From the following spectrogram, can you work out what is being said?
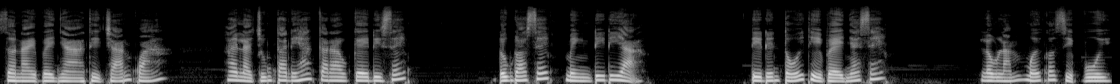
Giờ này về nhà thì chán quá. Hay là chúng ta đi hát karaoke đi sếp? Đúng đó sếp, mình đi đi ạ. Đi đến tối thì về nhé sếp. Lâu lắm mới có dịp vui,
